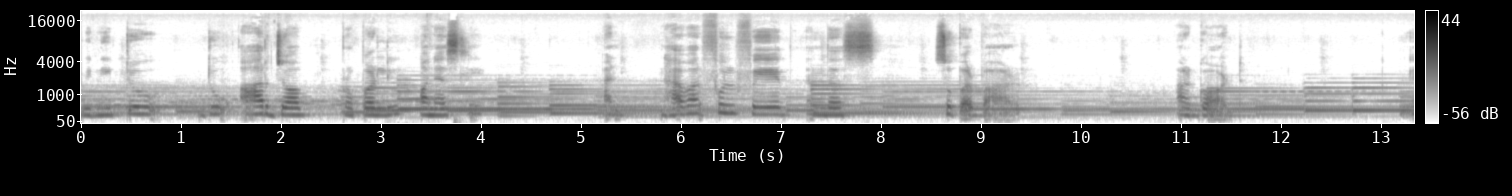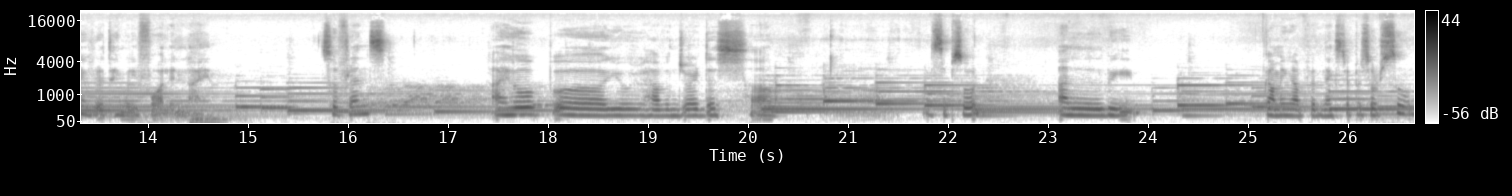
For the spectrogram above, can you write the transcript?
We need to do our job properly, honestly, and have our full faith in this superpower, our God. Everything will fall in line. So, friends, I hope uh, you have enjoyed this uh, this episode. I'll be coming up with next episode soon.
